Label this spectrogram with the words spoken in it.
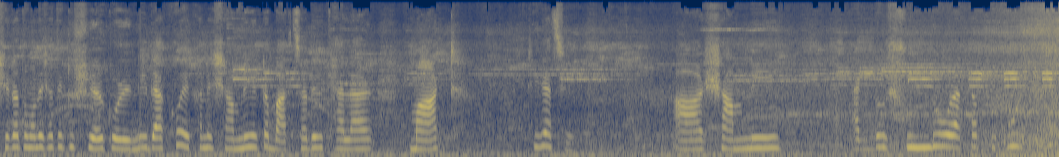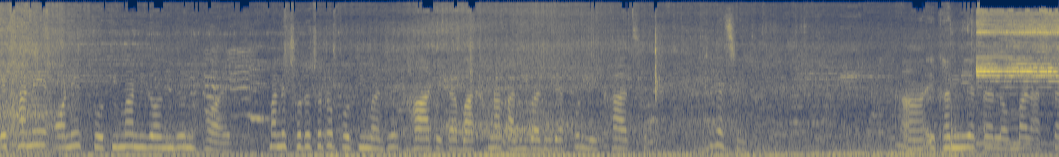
সেটা তোমাদের সাথে একটু শেয়ার করে নিই। দেখো এখানে সামনেই একটা বাচ্চাদের খেলার মাঠ, ঠিক আছে? আর সামনে একদম সুন্দর একটা পুকুর। এখানে অনেক প্রতিমা নিরঞ্জন হয়। মানে ছোট ছোট প্রতিমা যে ঘাট, এটা বাসনা কালীবাড়ি দেখো লেখা আছে, ঠিক আছে? এখান দিয়ে একটা লম্বা রাস্তা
